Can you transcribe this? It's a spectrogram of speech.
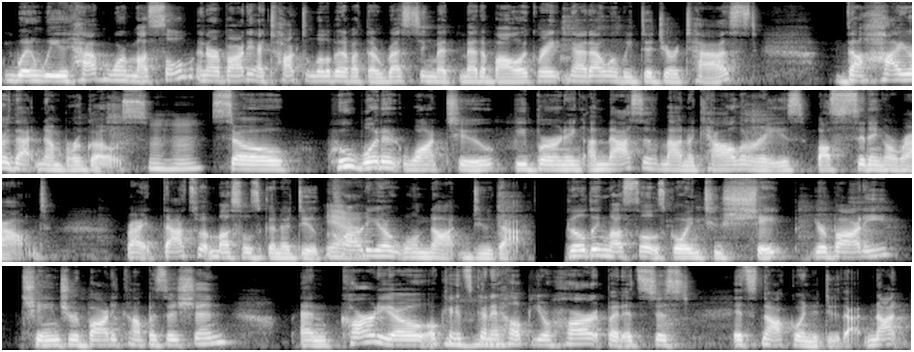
when we have more muscle in our body, I talked a little bit about the resting met- metabolic rate, Nada, when we did your test, the higher that number goes. Mm-hmm. So, who wouldn't want to be burning a massive amount of calories while sitting around, right? That's what muscle is going to do. Yeah. Cardio will not do that. Building muscle is going to shape your body, change your body composition. And cardio, okay, mm-hmm. it's going to help your heart, but it's just, it's not going to do that. Not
